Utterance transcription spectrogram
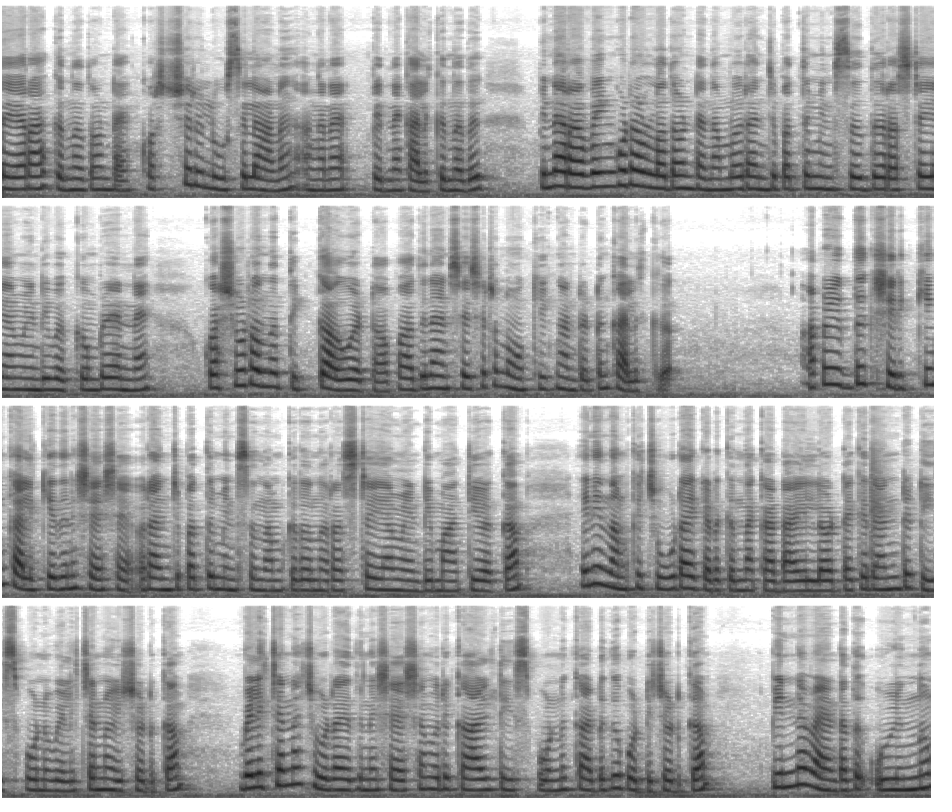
തയ്യാറാക്കുന്നതുകൊണ്ട് കുറച്ചൊരു ലൂസിലാണ് അങ്ങനെ പിന്നെ കലക്കുന്നത്. പിന്നെ റവയും കൂടെ ഉള്ളതുകൊണ്ട് നമ്മളൊരു അഞ്ച് പത്ത് മിനിറ്റ്സ് ഇത് റെസ്റ്റ് ചെയ്യാൻ വേണ്ടി വെക്കുമ്പോഴേ തന്നെ കുറച്ചുകൂടെ ഒന്ന് തിക്കാവും കേട്ടോ. അപ്പോൾ അതിനനുസരിച്ചിട്ട് നോക്കി കണ്ടിട്ടും കലക്കുക. അപ്പോൾ ഇത് ശരിക്കും കലക്കിയതിന് ശേഷം ഒരു അഞ്ച് പത്ത് മിനിറ്റ്സ് നമുക്കിതൊന്ന് റെസ്റ്റ് ചെയ്യാൻ വേണ്ടി മാറ്റി വെക്കാം. ഇനി നമുക്ക് ചൂടായി കിടക്കുന്ന കടായിലോട്ടേക്ക് രണ്ട് ടീസ്പൂൺ വെളിച്ചെണ്ണ ഒഴിച്ചെടുക്കാം. വെളിച്ചെണ്ണ ചൂടായതിന് ശേഷം ഒരു കാൽ ടീസ്പൂണ് കടുക് പൊട്ടിച്ചെടുക്കാം. പിന്നെ വേണ്ടത് ഉഴുന്നും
